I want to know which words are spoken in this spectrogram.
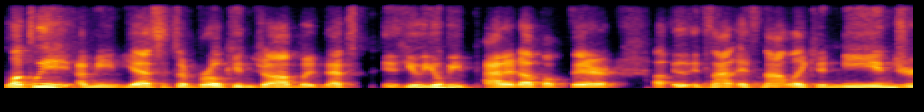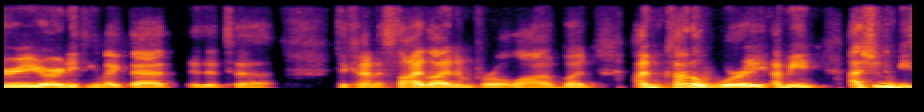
luckily, I mean, yes, it's a broken job, but that's he'll, he'll be padded up up there. Uh, it's not it's not like a knee injury or anything like that uh, to to kind of sideline him for a while. But I'm kind of worried. I mean, I shouldn't be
